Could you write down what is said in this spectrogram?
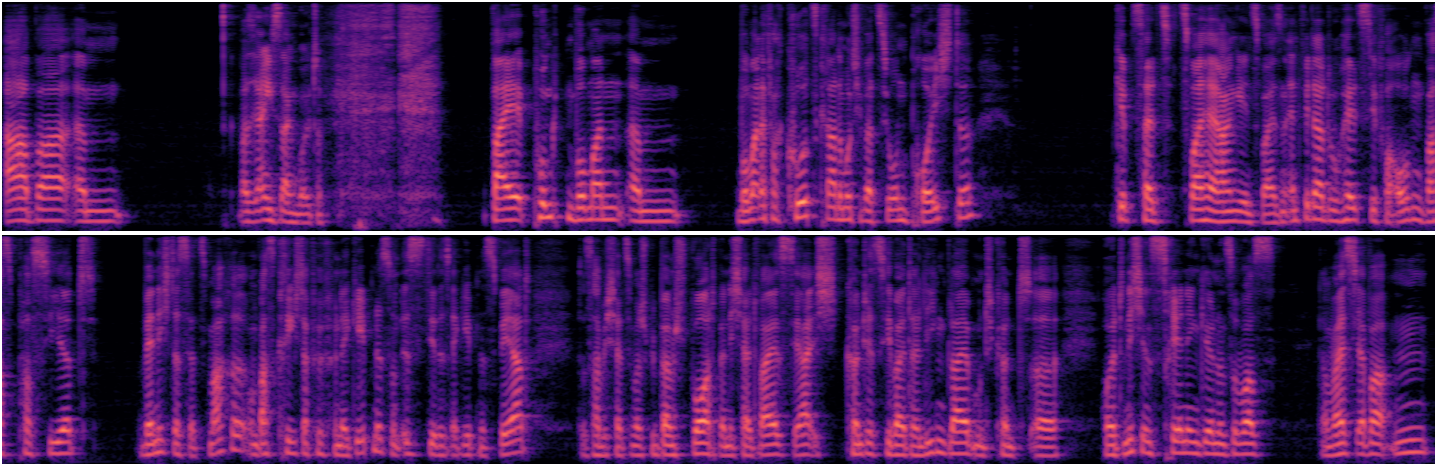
Aber ähm, was ich eigentlich sagen wollte. Bei Punkten, wo man, ähm, wo man einfach kurz gerade Motivation bräuchte, gibt es halt zwei Herangehensweisen. Entweder du hältst dir vor Augen, was passiert, wenn ich das jetzt mache und was kriege ich dafür für ein Ergebnis und ist es dir das Ergebnis wert? Das habe ich halt zum Beispiel beim Sport, wenn ich halt weiß, ja, ich könnte jetzt hier weiter liegen bleiben und ich könnte äh, heute nicht ins Training gehen und sowas, dann weiß ich aber, hm,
